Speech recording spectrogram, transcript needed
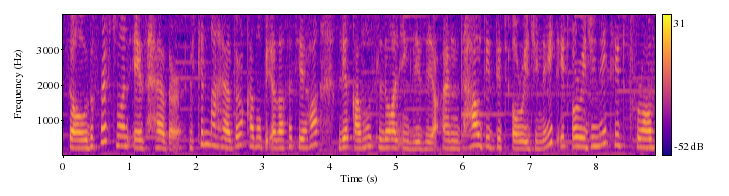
So the first one is Heather الكلمة Heather قاموا بإضافتها لقاموس اللغة الإنجليزية and how did it originate? It originated from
